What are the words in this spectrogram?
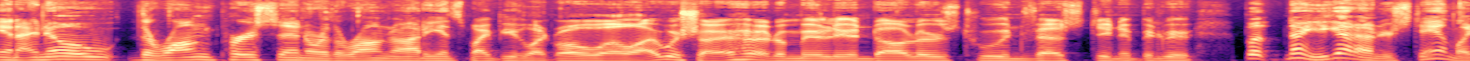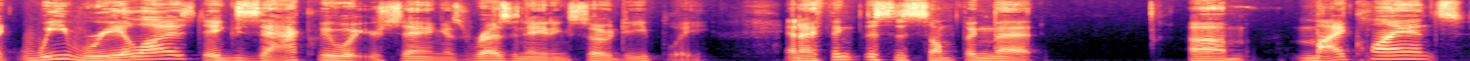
and i know the wrong person or the wrong audience might be like oh well i wish i had a million dollars to invest in it. But no you got to understand like we realized exactly what you're saying is resonating so deeply. And i think this is something that um, my clients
